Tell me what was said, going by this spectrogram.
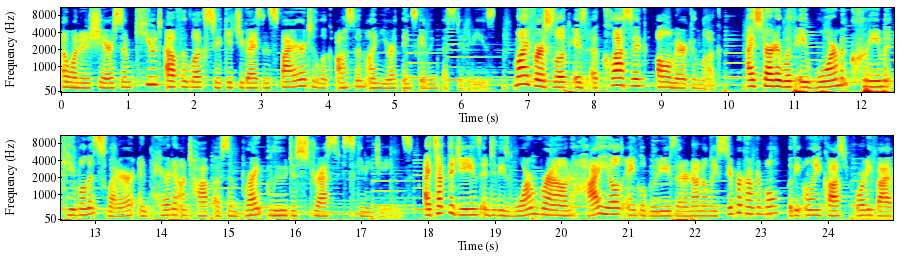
I wanted to share some cute outfit looks to get you guys inspired to look awesome on your Thanksgiving festivities. My first look is a classic all American look. I started with a warm cream cable knit sweater and paired it on top of some bright blue distressed skinny jeans. I tucked the jeans into these warm brown high heeled ankle booties that are not only super comfortable, but they only cost 45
